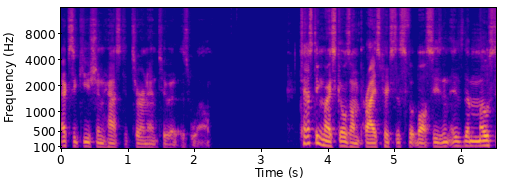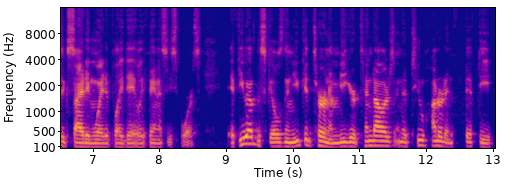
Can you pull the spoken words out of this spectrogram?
execution has to turn into it as well. Testing my skills on prize picks this football season is the most exciting way to play daily fantasy sports. If you have the skills, then you could turn a meager $10 into 250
